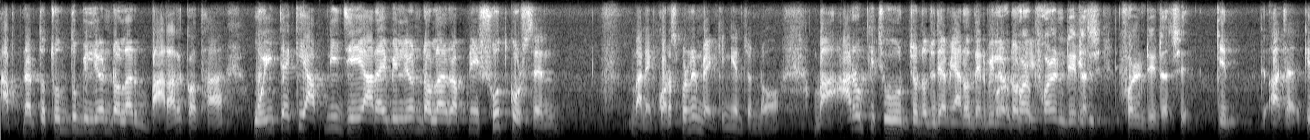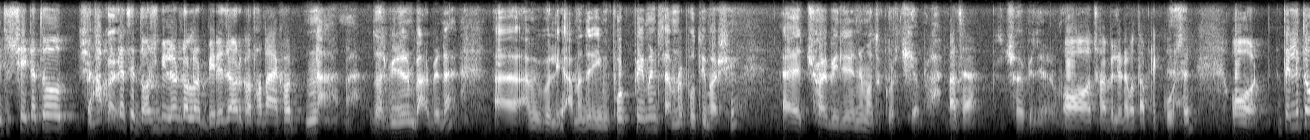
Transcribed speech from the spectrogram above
আপনার তো চোদ্দ বিলিয়ন ডলার বাড়ার কথা ওইটা কি আপনি যে আড়াই বিলিয়ন ডলার আপনি শোধ করছেন মানে করসপন্ডেন্ট ব্যাংকিং এর জন্য বা আরও কিছুর জন্য যদি আমি আরও দেড় বিলিয়ন ডলার ফরেন ডেট আছে ফরেন ডেট আছে। কি- আচ্ছা কিন্তু সেটা তো আপনার কাছে দশ বিলিয়ন ডলার বেড়ে যাওয়ার কথা না এখন? না না দশ বিলিয়ন বাড়বে না। আমি বলি আমাদের ইম্পোর্ট পেমেন্টস আমরা প্রতি মাসে আহ, ছয় বিলিয়নের মতো করছি আমরা। আচ্ছা। ছয় বিলিয়নের ও ছয় বিলিয়নের মতো আপনি করছেন। ও তাহলে তো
